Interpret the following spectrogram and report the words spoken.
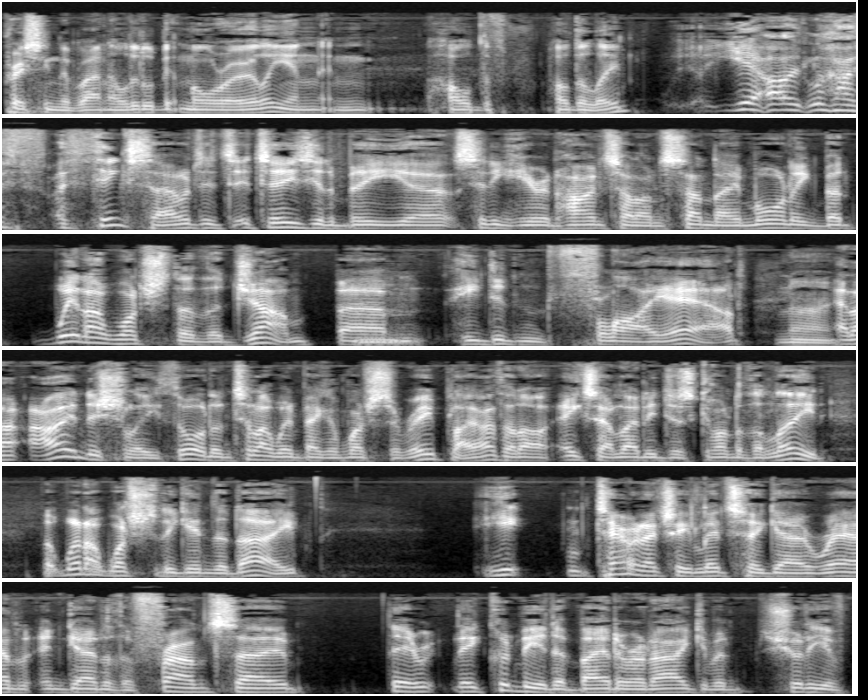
pressing the button a little bit more early and, and hold the hold the lead? Yeah, I, look, I, I think so. It's, it's easy to be uh, sitting here in hindsight on Sunday morning, but when I watched the, the jump, um, mm. he didn't fly out. No. And I, I, initially thought, until I went back and watched the replay, I thought, oh, XO Lady just gone to the lead. But when I watched it again today, he Taryn actually lets her go around and go to the front. So there there could be a debate or an argument. Should he have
